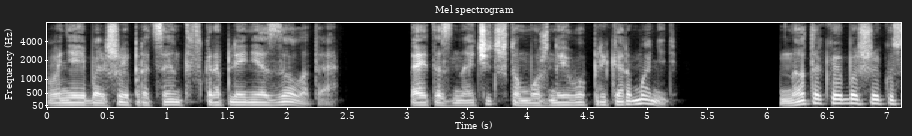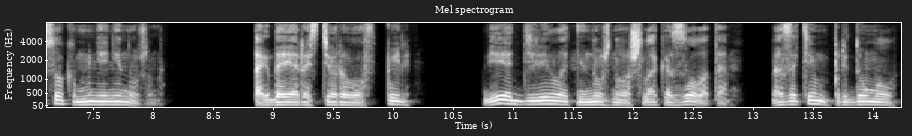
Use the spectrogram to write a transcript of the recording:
В ней большой процент вкрапления золота. А это значит, что можно его прикарманить. Но такой большой кусок мне не нужен. Тогда я растер его в пыль и отделил от ненужного шлака золото, а затем придумал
